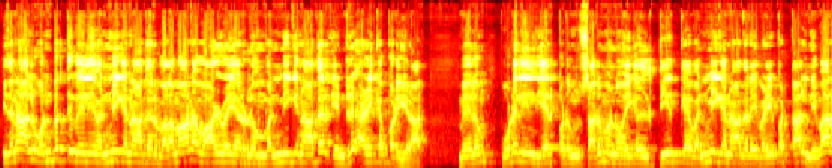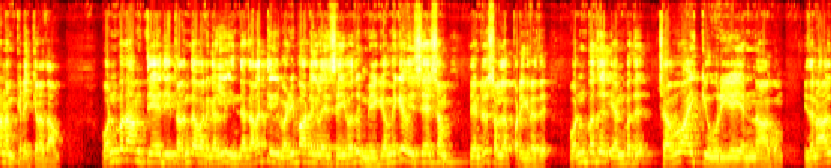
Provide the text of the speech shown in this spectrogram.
இதனால் ஒன்பத்து வேலி வன்மீகநாதர் வளமான வாழ்வை அருளும் வன்மீகநாதர் என்று அழைக்கப்படுகிறார். மேலும் உடலில் ஏற்படும் சரும நோய்கள் தீர்க்க வன்மீகநாதரை வழிபட்டால் நிவாரணம் கிடைக்கிறதாம். ஒன்பதாம் தேதி பிறந்தவர்கள் இந்த தளத்தில் வழிபாடுகளை செய்வது மிக மிக விசேஷம் என்று சொல்லப்படுகிறது. ஒன்பது என்பது செவ்வாய்க்கு உரிய எண்ணாகும். இதனால்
